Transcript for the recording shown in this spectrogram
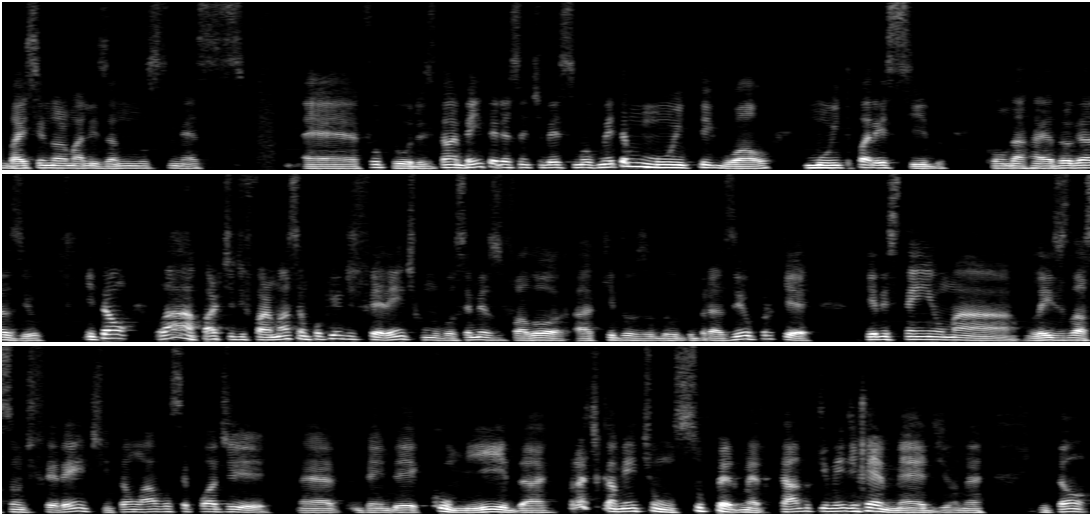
vai se normalizando nos trimestres é, futuros. Então é bem interessante ver esse movimento, é muito igual, muito parecido com o da Raia do Brasil. Então, lá a parte de farmácia é um pouquinho diferente, como você mesmo falou aqui do, do, do Brasil, por quê? Porque eles têm uma legislação diferente, então lá você pode né, vender comida, praticamente um supermercado que vende remédio, né? Então,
